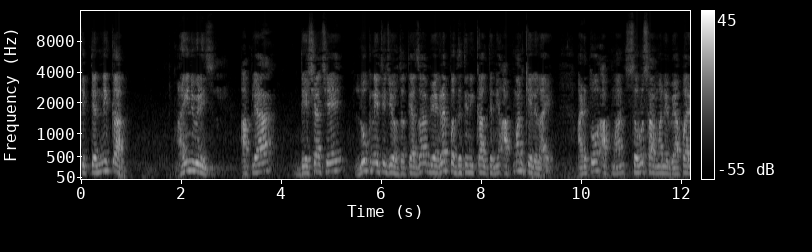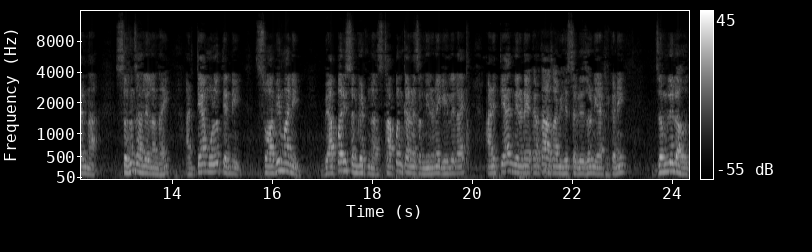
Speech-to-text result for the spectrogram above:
की त्यांनी काल ऐनवेळीच आपल्या देशाचे लोकनेते जे होतं त्याचा वेगळ्या पद्धतीने काल त्यांनी अपमान केलेला आहे. आणि तो अपमान सर्वसामान्य व्यापाऱ्यांना सहन झालेला नाही. आणि त्यामुळं त्यांनी स्वाभिमानी व्यापारी संघटना स्थापन करण्याचा निर्णय घेतलेला आहे. आणि त्या निर्णयाकरता आज आम्ही हे सगळेजण या ठिकाणी जमलेलो आहोत.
